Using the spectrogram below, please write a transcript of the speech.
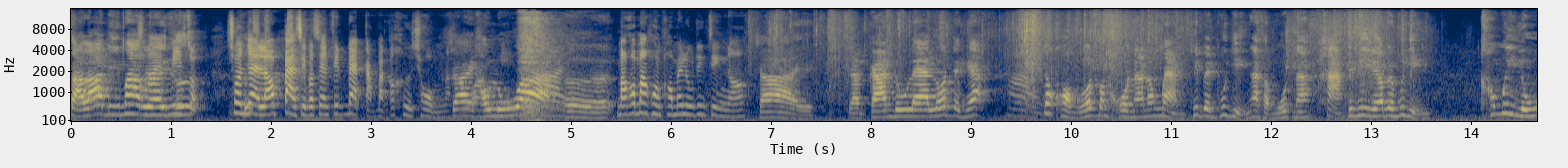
สาระดีมากเลยมีคือ ส่วนส่วนใหญ่แล้ว 80%ฟีดแบ็กกลับมาก็คือชมนะคะใช่เขารู้ว่าใช่เออบางคนบางคนเขาไม่รู้จริง ๆ เนาะใช่ อย่างการดูแลรถอย่างเงี้ย ใช่ เจ้าของรถบางคนนะน้องแหม่มที่เป็นผู้หญิงอะสมมตินะค่ะพี่พี่ๆเขาเป็นผู้หญิงเขาไม่รู้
